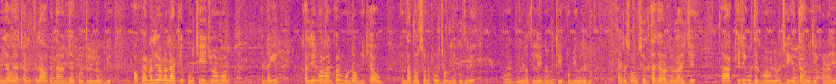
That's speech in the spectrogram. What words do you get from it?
बजा बोझा चली एंजय कर लोक भी आउ फाइनाली आम लास्ट के पहुँची जो आम जेनटा कि काली माता मंडप निके आंदा दर्शन कर देखु थे बहुत भिड़ इन भी टे कमी गलेन आई सब सेलता जगार जोलाइजे तो आगे जी गुरु देखमा मिलूर ठीक एंता हो जी खाना जी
